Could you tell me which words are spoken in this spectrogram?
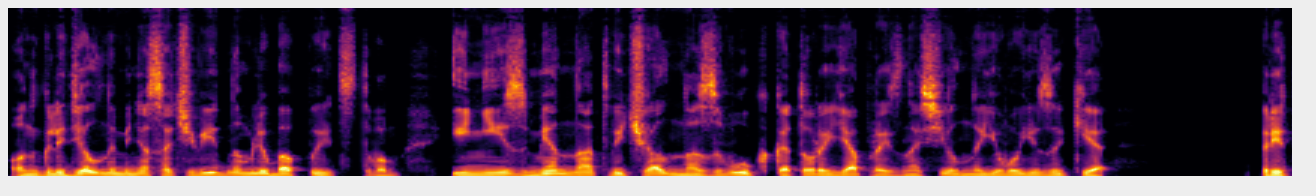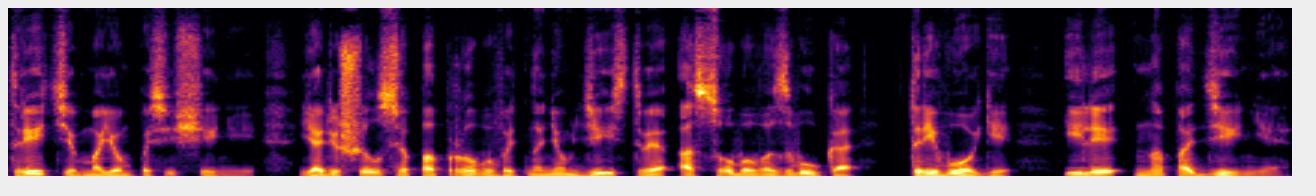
Он глядел на меня с очевидным любопытством и неизменно отвечал на звук, который я произносил на его языке. При третьем моем посещении я решился попробовать на нем действие особого звука – тревоги или нападения,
